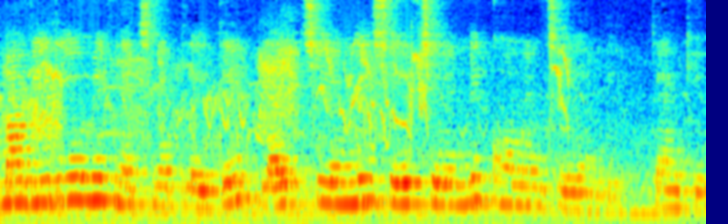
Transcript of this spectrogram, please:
మా వీడియో మీకు నచ్చినట్లయితే లైక్ చేయండి షేర్ చేయండి కామెంట్ చేయండి. Thank you.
